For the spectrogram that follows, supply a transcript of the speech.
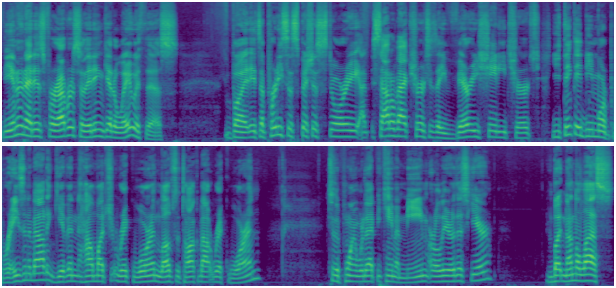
the internet is forever, so they didn't get away with this. But it's a pretty suspicious story. Saddleback Church is a very shady church. You'd think they'd be more brazen about it, given how much Rick Warren loves to talk about Rick Warren to the point where that became a meme earlier this year. But nonetheless,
